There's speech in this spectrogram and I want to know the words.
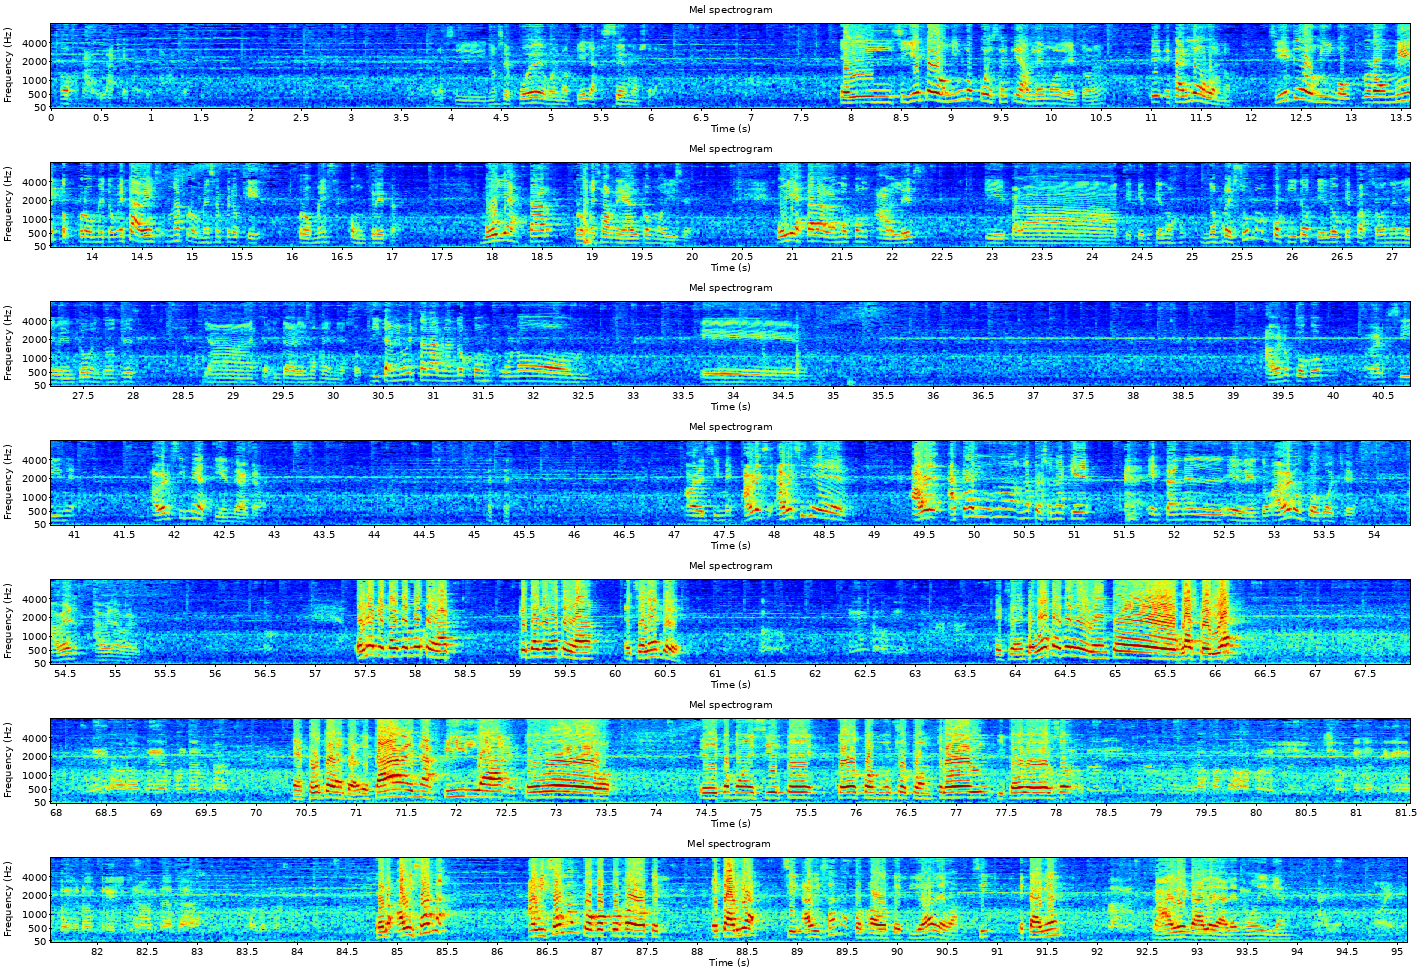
Ojalá que me atienda si no se puede, bueno, ¿qué le hacemos? El siguiente domingo puede ser que hablemos de esto, ¿eh? Eh, estaría bueno. Siguiente domingo, prometo, prometo, esta vez una promesa, pero que promesa concreta. Voy a estar, promesa real como dice, voy a estar hablando con Arles eh, para que, nos, resuma un poquito qué es lo que pasó en el evento, entonces ya entraremos en eso. Y también voy a estar hablando con uno... Eh, a ver un poco a ver si me. A ver si me atiende acá. a ver si me. A ver, a ver si le. A ver, acá hay una persona que está en el evento. A ver un poco, che. A ver, a ver, a ver. Hola, ¿qué tal? ¿Cómo te va? ¿Qué tal? ¿Cómo te va? Excelente. Excelente. ¿Vos estás en el evento Blasferia? Sí, ahora estoy a punto en punto de entrar. Está en la fila, todo, eh, como decirte, todo con mucho control y todo eso. La parte de abajo del shopping, así que todavía no entré literalmente a la, a Bueno, avisana, avisana un poco, por favor, te, estaría, sí, avisana, por favor, te pido, dale, va, sí, ¿está bien? Dale, dale, dale, muy bien, dale, muy bien.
